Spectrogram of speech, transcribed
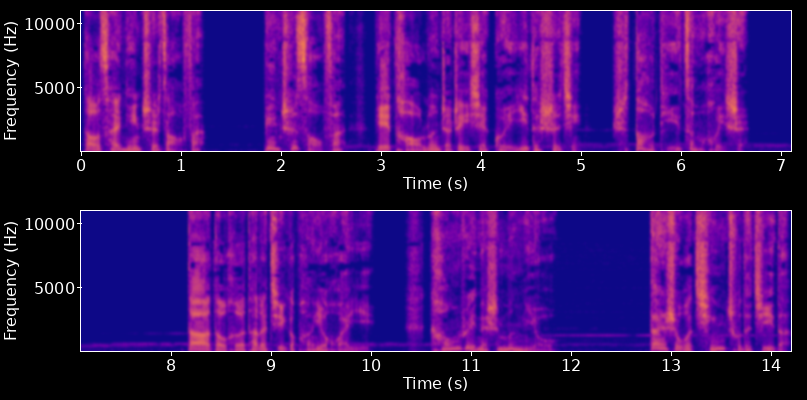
到餐厅吃早饭，边吃早饭边讨论着这些诡异的事情是到底怎么回事。大头和他的几个朋友怀疑康瑞那是梦游，但是我清楚的记得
